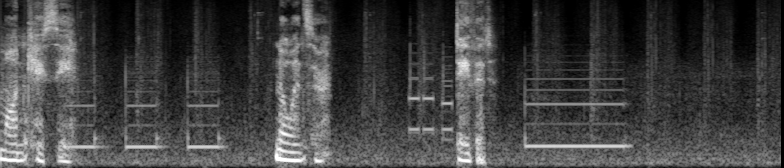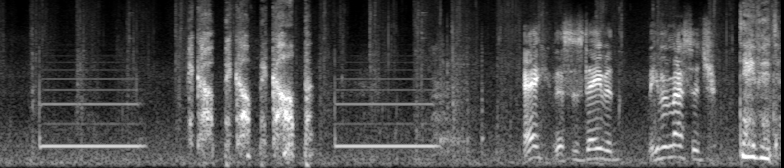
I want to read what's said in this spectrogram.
Come on, Casey. No answer. David. Pick up, pick up, pick up. Hey, this is David. Leave a message. David,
